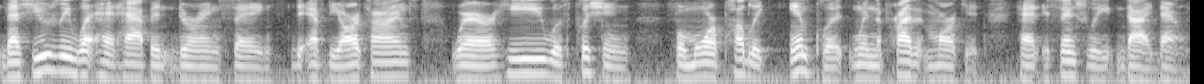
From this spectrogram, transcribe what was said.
That's usually what had happened during, say, the FDR times, where he was pushing for more public input when the private market had essentially died down.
